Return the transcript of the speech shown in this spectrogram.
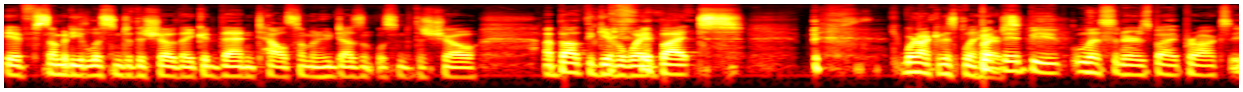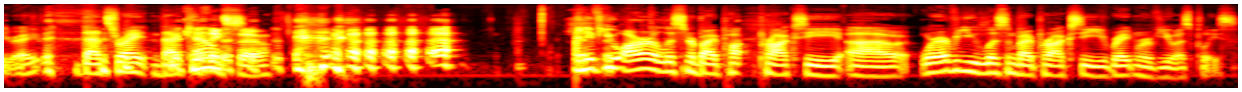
if somebody listened to the show, they could then tell someone who doesn't listen to the show about the giveaway. but we're not going to split But hairs. they'd be listeners by proxy, right? That's right. That I think counts. so. And if you are a listener by po- proxy, uh, wherever you listen by proxy, rate and review us, please.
